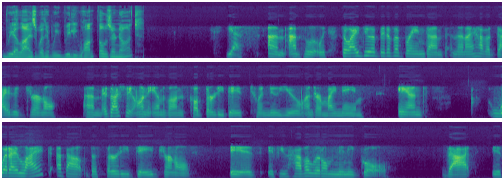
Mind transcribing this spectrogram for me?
realize whether we really want those or not? Yes, um, absolutely. So I do a bit of a brain dump, and then I have a guided journal. Um, it's actually on Amazon. It's called 30 Days to a New You under my name. And what I like about the 30 day journals is if you have a little mini goal, that is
